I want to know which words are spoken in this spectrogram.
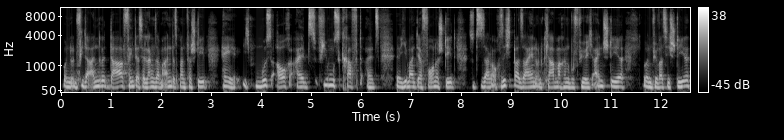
und, und viele andere. Da fängt das ja langsam an, dass man versteht, hey, ich muss auch als Führungskraft, als äh, jemand, der vorne steht, sozusagen auch sichtbar sein und klar machen, machen, wofür ich einstehe und für was ich stehe.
